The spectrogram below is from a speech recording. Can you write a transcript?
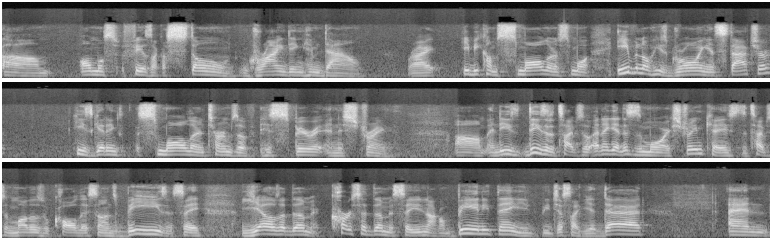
um, almost feels like a stone grinding him down, right? He becomes smaller and smaller. Even though he's growing in stature, he's getting smaller in terms of his spirit and his strength. Um, and these these are the types of, and again, this is a more extreme case. The types of mothers who call their sons bees and say, yells at them and curse at them and say, "You're not going to be anything. You'd be just like your dad." And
